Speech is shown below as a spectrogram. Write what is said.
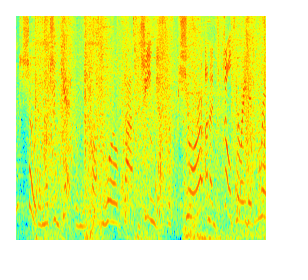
going to show them what you get when you cross world-class genius with pure, unadulterated rage.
